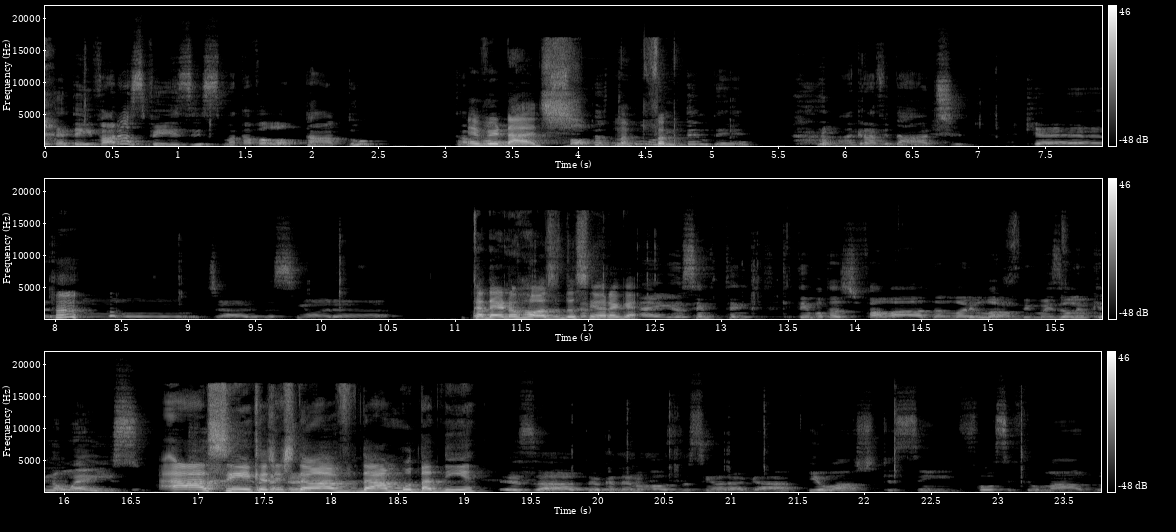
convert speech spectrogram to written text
Eu tentei várias vezes, mas tava lotado. tá É bom? verdade. Só pra todo mundo foi- entender a gravidade. Que é o Diário da Senhora Caderno rosa da senhora H. É, eu sempre tenho, que tenho vontade de falar da Lori Lamb, mas eu lembro que não é isso. Ah, sim, que a gente dá uma, dá uma mudadinha. Exato, é o Caderno Rosa da Senhora H. Eu acho que, assim, fosse filmado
